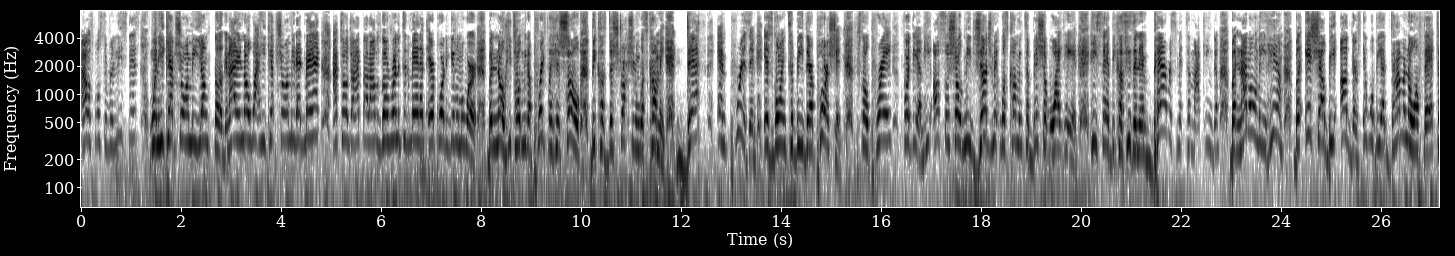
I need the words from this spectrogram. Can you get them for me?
I was supposed to release this when he kept showing me Young Thug, and I didn't know why he kept showing me that man. I told y'all I thought I was gonna run into the man at the airport and give him a word, but no, he told me to pray for his soul because destruction was coming. Death and prison is going to be their portion. So pray for them. He also showed me judgment was coming to Bishop Whitehead. He said because he's an embarrassment to my kingdom, but not only him, but it shall be others. It will be a domino effect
